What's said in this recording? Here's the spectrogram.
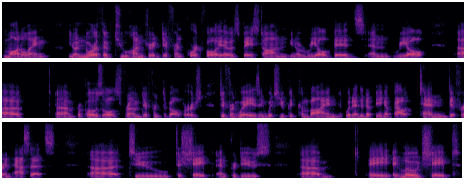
modeling you know north of 200 different portfolios based on you know real bids and real uh, um, proposals from different developers, different ways in which you could combine what ended up being about 10 different assets uh, to to shape and produce um, a, a load-shaped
